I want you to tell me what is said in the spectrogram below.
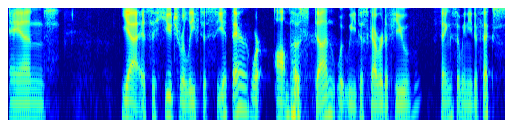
and yeah it's a huge relief to see it there. We're almost done. We, we discovered a few things that we need to fix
